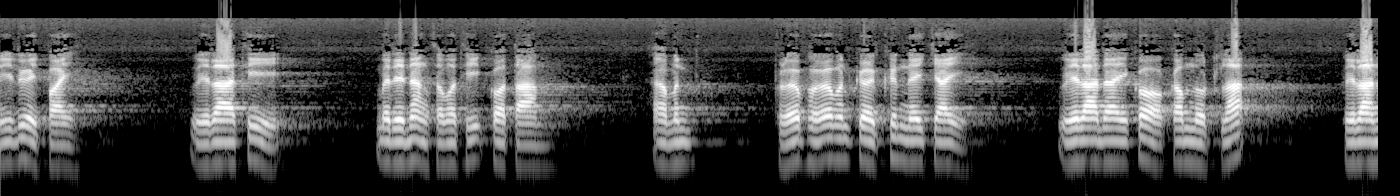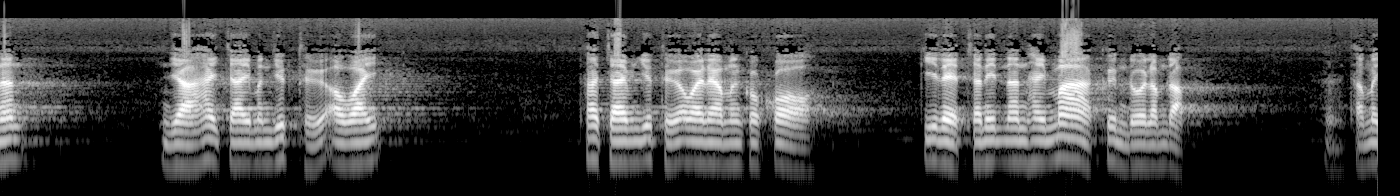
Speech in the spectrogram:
นี้เรื่อยไป เวลาที่ไม่ได้นั่งสมาธิก็ตามมันเผลอๆมันเกิดขึ้นในใจ เวลาใดก็กำหนดละ เวลานั้น อย่าให้ใจมันยึดถือเอาไว้ ถ้าใจมันยึดถือเอาไว้แล้วมันก็ก่อกิเลสชนิดนั้นให้มากขึ้นโดยลำดับทำให้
